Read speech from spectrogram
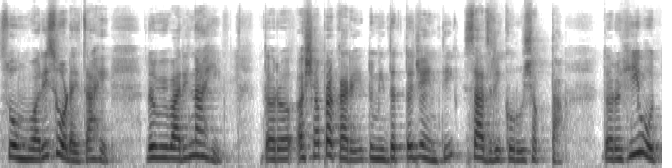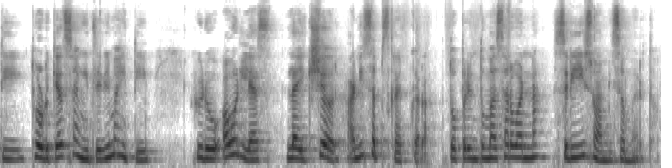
सोमवारी सोडायचा आहे रविवारी नाही. तर अशा प्रकारे तुम्ही दत्त जयंती साजरी करू शकता. तर ही होती थोडक्यात सांगितलेली माहिती. व्हिडिओ आवडल्यास लाईक शेअर आणि सबस्क्राईब करा. तोपर्यंत तुम्हा सर्वांना श्री स्वामी समर्थ.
